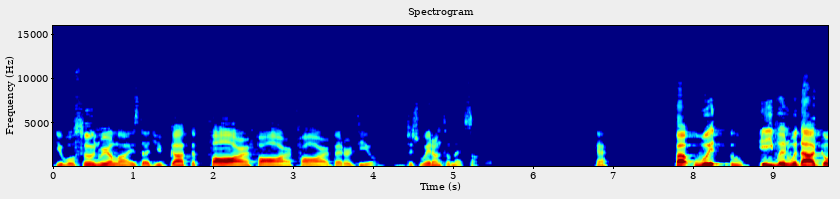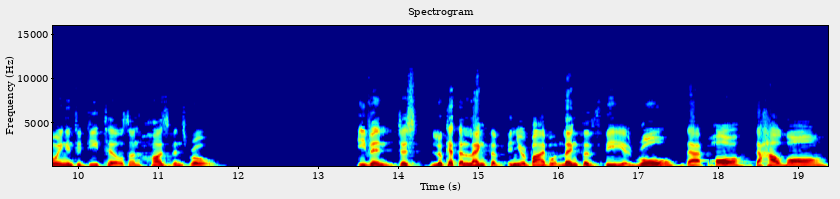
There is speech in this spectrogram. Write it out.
you will soon realize that you've got the far, far, far better deal. Just wait until next Sunday. But with, even without going into details on husband's role, even just look at the length of, in your Bible, length of the role that Paul, the how long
